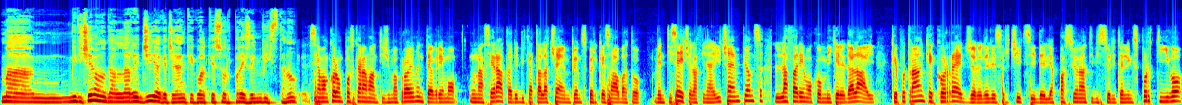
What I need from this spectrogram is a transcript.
ma mh, mm, mi dicevano dalla regia che c'è anche qualche sorpresa in vista, no? Siamo ancora un po' scaramantici ma probabilmente avremo una serata dedicata alla Champions perché sabato 26 c'è la finale di Champions, la faremo con Michele Dalai che potrà anche correggere degli esercizi degli appassionati di storytelling sportivo,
